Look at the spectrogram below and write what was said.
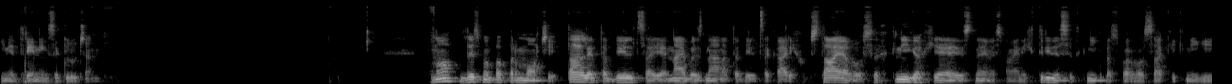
in je trening zaključen. No, zdaj smo pa pri moči. Tale tabelica je najbolj znana tabelica, kar jih obstaja v vseh knjigah. Je, jaz ne vem, smo imeli 30 knjig, pa skoraj v vsaki knjigi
